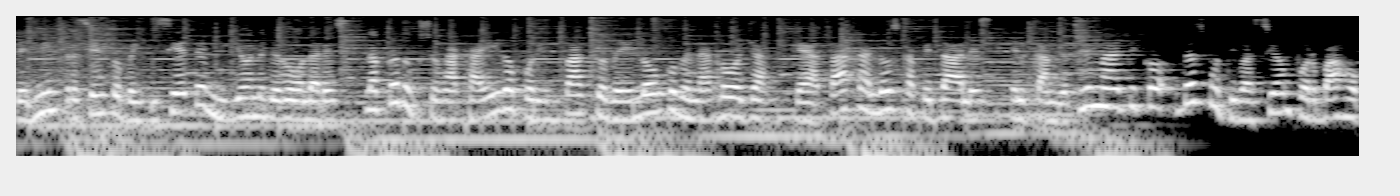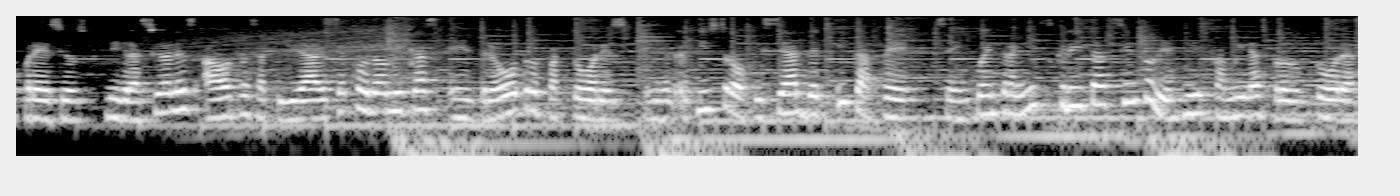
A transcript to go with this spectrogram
de 1.327 millones de dólares. La producción ha caído por impacto del hongo de la roya que ataca los capitales, el cambio climático desmotivación por bajo precios, migraciones a otras actividades económicas, entre otros factores. En el registro oficial del ICAFE se encuentran inscritas 110.000 familias productoras.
